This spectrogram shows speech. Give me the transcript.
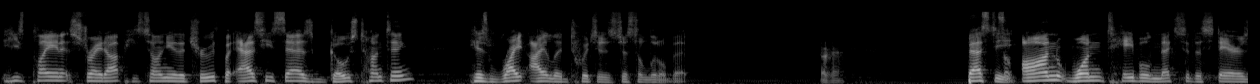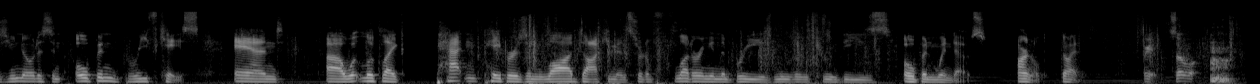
he's playing it straight up. He's telling you the truth, but as he says ghost hunting, his right eyelid twitches just a little bit. Okay. Bestie, So- on one table next to the stairs, you notice an open briefcase and uh, what look like patent papers and law documents sort of fluttering in the breeze, moving through these open windows. Arnold, go ahead. Okay, so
